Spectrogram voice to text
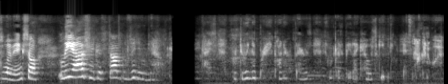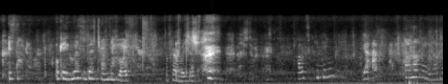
swimming. So, Leah, if you could stop the video now. Hey guys, we're doing a prank on our parents, and we're gonna be like housekeeping. It's not gonna work. It's not gonna work. Okay, who has the best Chinese voice? What's kind of racist? Housekeeping? Yeah. No, not me, not me.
